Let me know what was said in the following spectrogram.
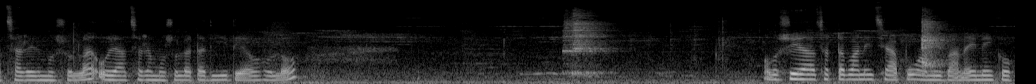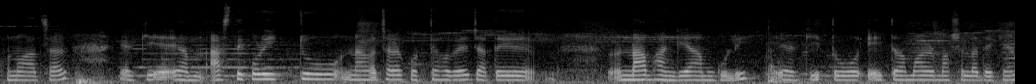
আচারের মশলা। ওই আচারের মশলাটা দিয়ে দেওয়া হলো। অবশ্যই আচারটা বানিয়েছে আপু, আমি বানাই নাই কখনো আচার। আর কি আস্তে করে একটু নাড়াচাড়া করতে হবে যাতে না ভাঙে আমগুলি এই আর কি। তো এই তো আমার মশলা দেখেন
